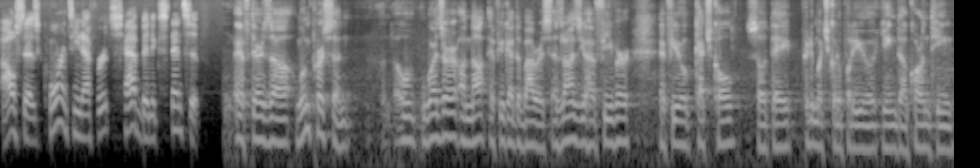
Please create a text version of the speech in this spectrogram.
Al says quarantine efforts have been extensive. If there's a one person, whether or not if you get the virus, as long as you have fever, if you catch cold, so they pretty much going to put you in the quarantine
